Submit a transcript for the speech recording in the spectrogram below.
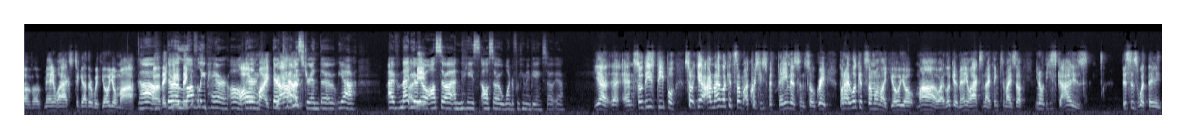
of, of Manuel Ax together with Yo Yo Ma. Ah, Uh, they they're came- a they- lovely pair. Oh, Oh their, my their God. chemistry and the yeah. I've met Yo-Yo also, and he's also a wonderful human being. So yeah. Yeah, and so these people. So yeah, when I look at some, of course he's famous and so great, but I look at someone like Yo Yo Ma, or I look at Manuel Ax, and I think to myself, you know, these guys, this is what they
